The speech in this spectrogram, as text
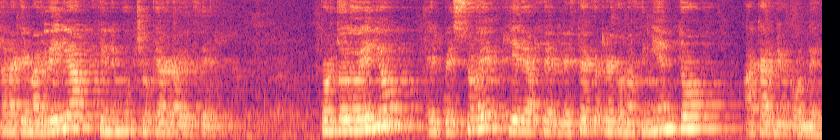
a la que Marbella tiene mucho que agradecer. Por todo ello, el PSOE quiere hacerle este reconocimiento a Carmen Conde.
